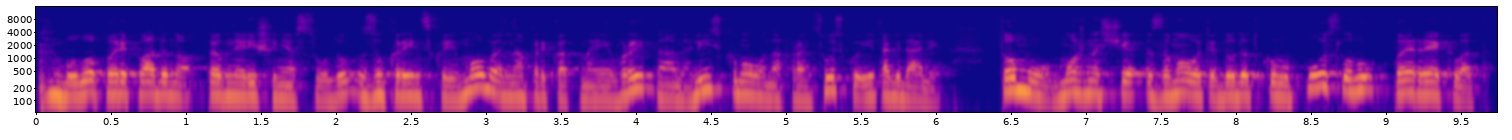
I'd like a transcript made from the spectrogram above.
було перекладено певне рішення суду з української мови, наприклад, на єврит, на англійську мову, на французьку і так далі. Тому можна ще замовити додаткову послугу переклад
